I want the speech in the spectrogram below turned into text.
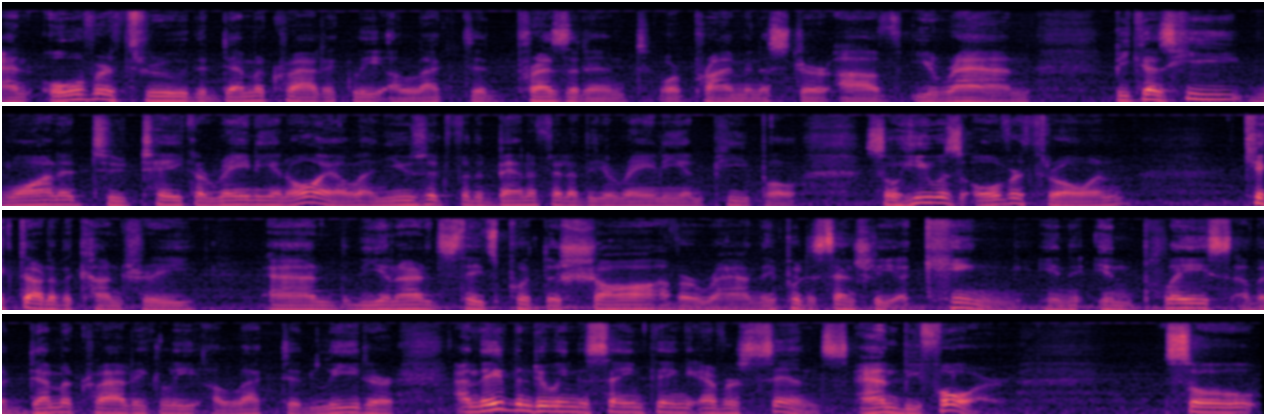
and overthrew the democratically elected president or prime minister of Iran because he wanted to take Iranian oil and use it for the benefit of the Iranian people. So he was overthrown, kicked out of the country, and the United States put the Shah of Iran, they put essentially a king in, in place of a democratically elected leader. And they've been doing the same thing ever since and before. So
